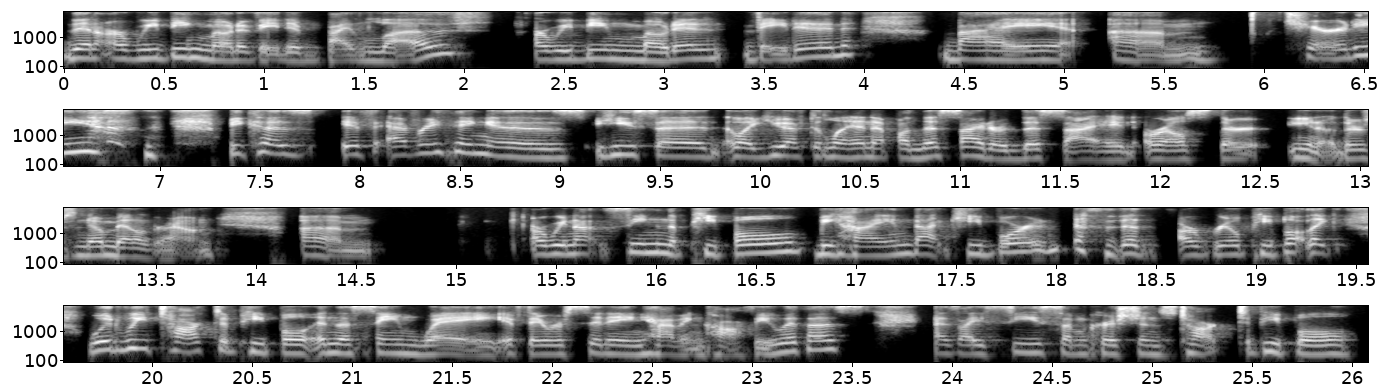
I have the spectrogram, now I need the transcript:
then are we being motivated by love? Are we being motivated by um, charity? Because if everything is he said like you have to land up on this side or this side or else there you know there's no middle ground. Um are we not seeing the people behind that keyboard that are real people? Like would we talk to people in the same way if they were sitting having coffee with us? As i see some christians talk to people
